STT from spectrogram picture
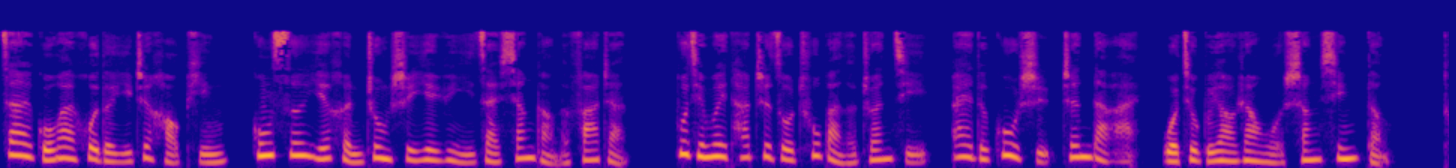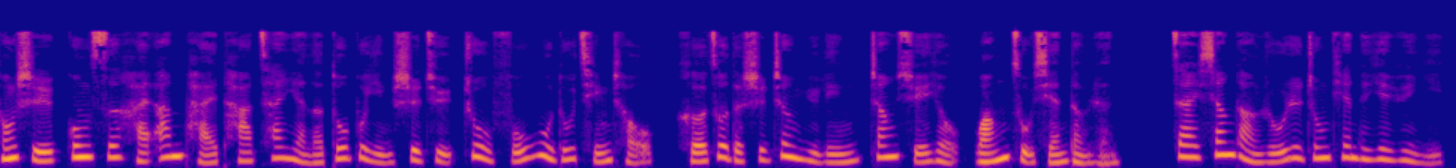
在国外获得一致好评。公司也很重视叶蕴仪在香港的发展，不仅为她制作出版了专辑《爱的故事》《真的爱我就不要让我伤心》等。同时，公司还安排他参演了多部影视剧，《祝福雾都情仇》，合作的是郑裕玲、张学友、王祖贤等人。在香港如日中天的叶蕴仪，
